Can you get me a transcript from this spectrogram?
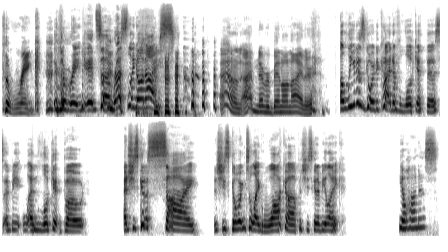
The rink. the ring. It's uh, wrestling on ice. I don't. I've never been on either. Alita's going to kind of look at this and be and look at Boat, and she's gonna sigh, and she's going to like walk up, and she's gonna be like, "Johannes,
